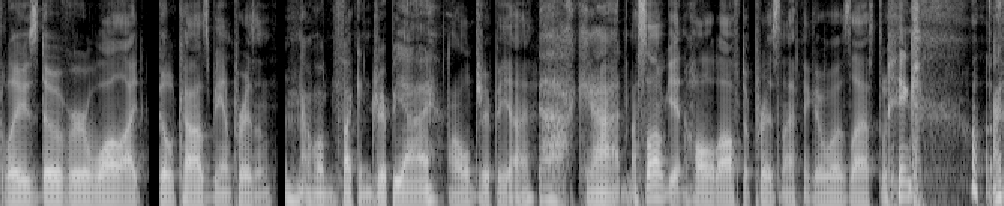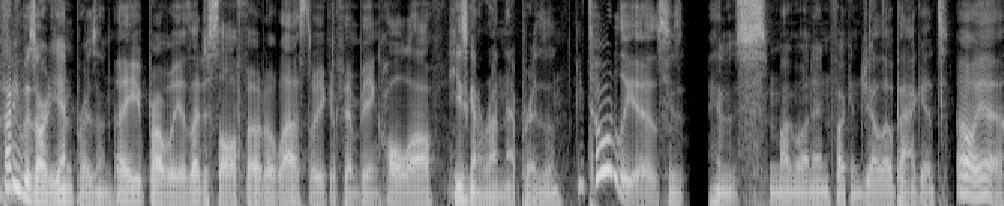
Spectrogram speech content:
glazed over, wall-eyed Bill Cosby in prison. old fucking drippy eye. Old drippy eye. Oh God, I saw him getting hauled off to prison. I think it was last week. I thought he was already in prison. Uh, he probably is. I just saw a photo last week of him being hauled off. He's gonna run that prison. He totally is. He's- Him smuggling in fucking Jello packets. Oh yeah,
